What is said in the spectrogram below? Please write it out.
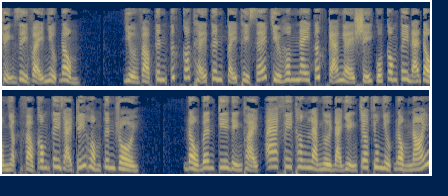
Chuyện gì vậy Nhược Đồng? Dựa vào tin tức có thể tin cậy thì xế chiều hôm nay tất cả nghệ sĩ của công ty đã đầu nhập vào công ty giải trí Hồng Tinh rồi. Đầu bên kia điện thoại, A Phi thân là người đại diện cho Chu Nhược Đồng nói.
